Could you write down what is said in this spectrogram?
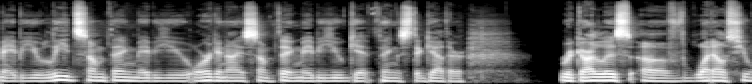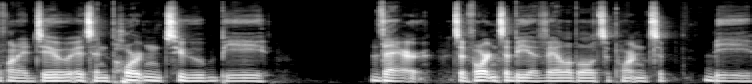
maybe you lead something, maybe you organize something, maybe you get things together. Regardless of what else you want to do, it's important to be there. It's important to be available. It's important to be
